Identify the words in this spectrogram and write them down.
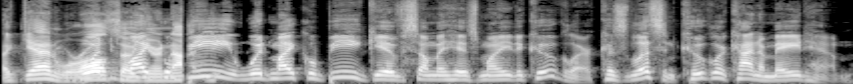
Again, we're would also Michael you're not B would Michael B give some of his money to Coogler? Because listen, Coogler kind of made him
